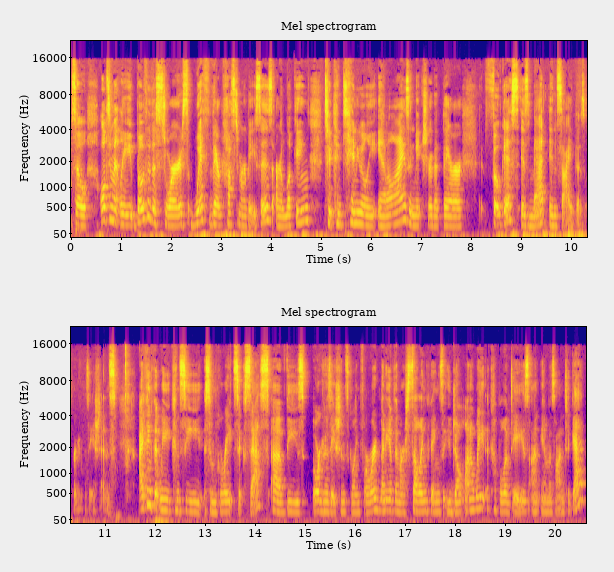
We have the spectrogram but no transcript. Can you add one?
So ultimately, both of the stores with their customer bases are looking to continually analyze and make sure that their focus is met inside those organizations. I think that we can see some great success of these organizations going forward. Many of them are selling things that you don't want to wait a couple of days on Amazon to get.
